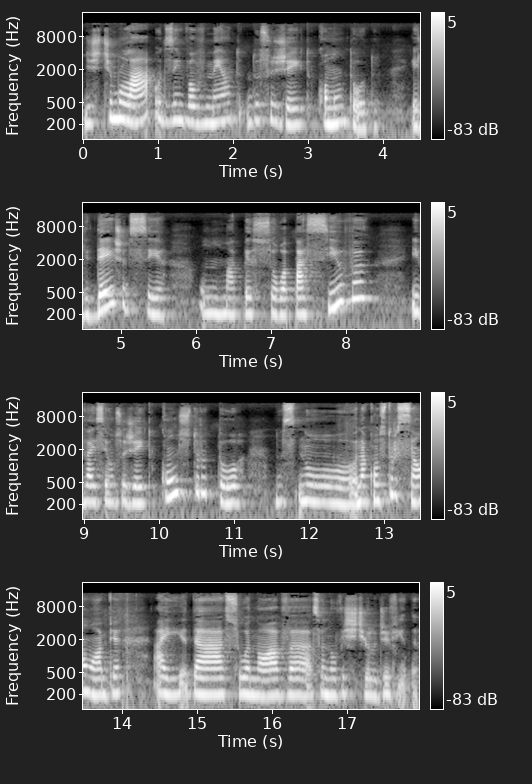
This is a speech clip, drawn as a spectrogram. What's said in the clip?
de estimular o desenvolvimento do sujeito como um todo. Ele deixa de ser uma pessoa passiva e vai ser um sujeito construtor no, no, na construção, óbvia, aí da sua nova, seu novo estilo de vida.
